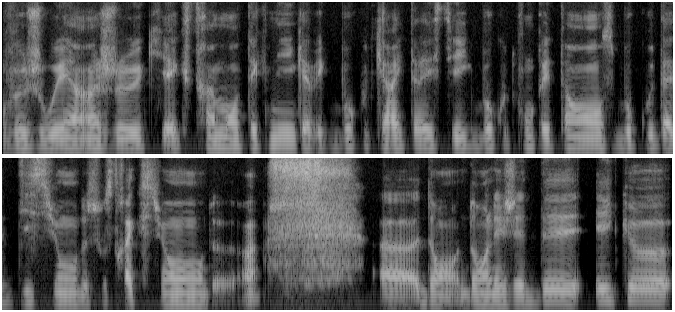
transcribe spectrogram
on veut jouer à un jeu qui est extrêmement technique, avec beaucoup de caractéristiques, beaucoup de compétences, beaucoup d'additions, de soustractions, de, hein, euh, dans, les jets de dés, et que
